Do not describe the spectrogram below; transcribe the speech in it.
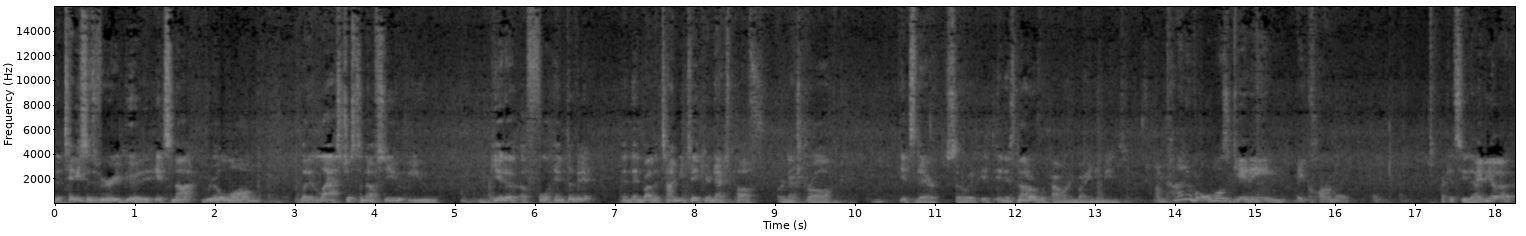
The taste is very good. It, it's not real long, but it lasts just enough so you you get a, a full hint of it, and then by the time you take your next puff or next draw, it's there. So it, it and it's not overpowering by any means. I'm kind of almost getting a caramel. I could see that. Maybe a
